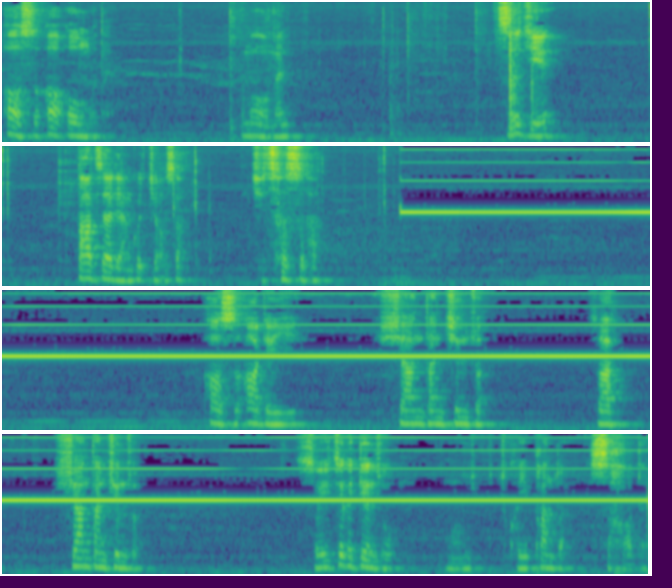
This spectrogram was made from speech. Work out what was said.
二十二欧姆的。那么我们直接搭在两个角上去测试它，二十二点一，相当精准，是吧？相当精准，所以这个电阻我们就可以判断是好的。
